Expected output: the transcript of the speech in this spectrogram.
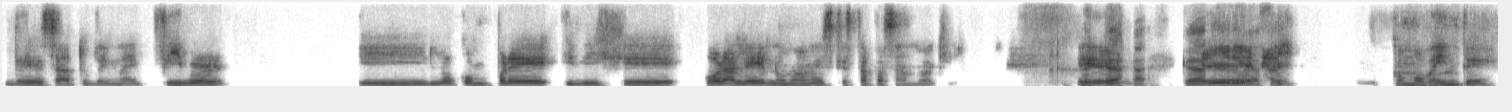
de Saturday Night Fever y lo compré y dije, órale, no mames, ¿qué está pasando aquí? Eh, ¿Qué edad eh, eh? Como 20.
